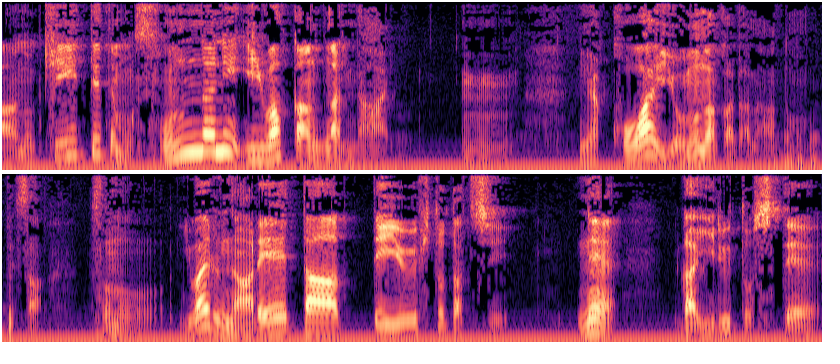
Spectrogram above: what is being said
あの、聞いててもそんなに違和感がない。うん。いや、怖い世の中だなと思ってさ、その、いわゆるナレーターっていう人たち、ね、がいるとして、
